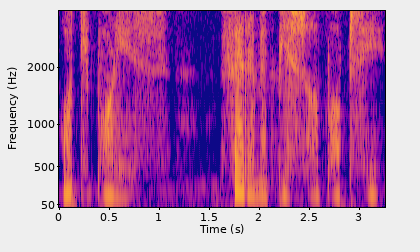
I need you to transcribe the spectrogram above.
Ό,τι μπορείς, φέρε με πίσω απόψη.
